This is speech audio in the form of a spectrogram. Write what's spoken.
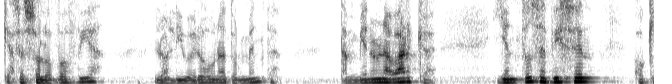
que hace solo dos días los liberó de una tormenta, también en una barca. Y entonces dicen, ok,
